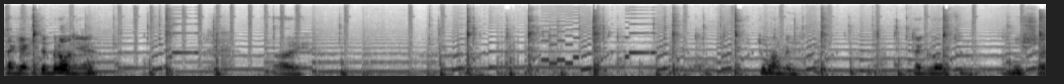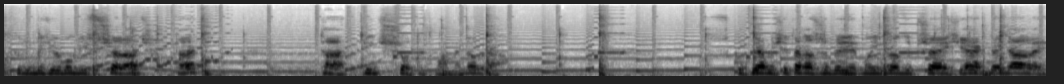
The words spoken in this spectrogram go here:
tak jak te bronie. Oj. Tu mamy tego mistrza, którym będziemy mogli strzelać, tak? Tak, 5 shotów mamy, dobra. Skupiamy się teraz, żeby, moi drodzy, przejść jak najdalej.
